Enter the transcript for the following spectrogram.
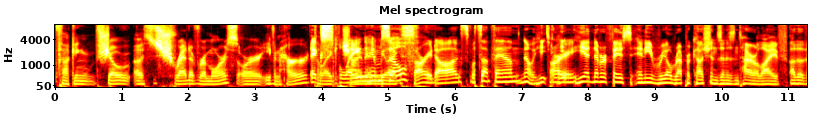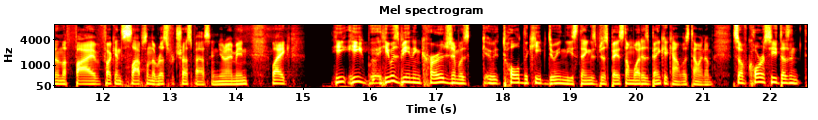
fucking show a shred of remorse or even her to like Explain chime in like, himself? Sorry, dogs. What's up, fam? No, he Sorry. He, he had never faced any real repercussions in his entire life other than the five fucking slaps on the wrist for trespassing. You know what I mean? Like he he he was being encouraged and was told to keep doing these things just based on what his bank account was telling him. So of course he doesn't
